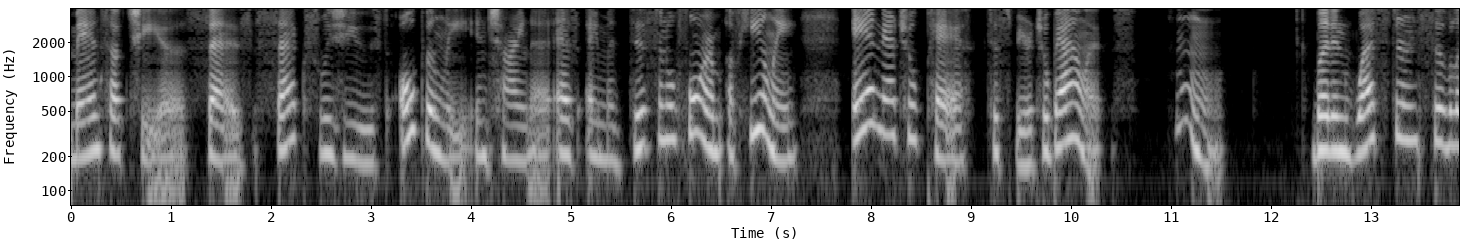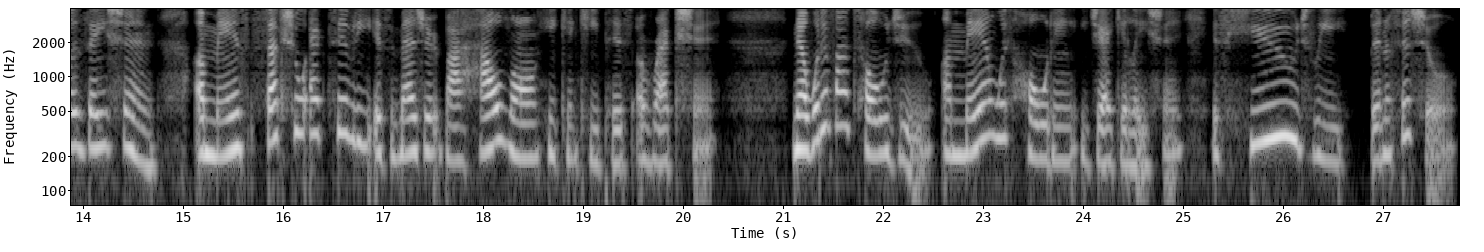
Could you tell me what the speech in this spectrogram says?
Mantak Chia says sex was used openly in China as a medicinal form of healing and natural path to spiritual balance. Hmm. But in Western civilization, a man's sexual activity is measured by how long he can keep his erection. Now, what if I told you a man withholding ejaculation is hugely beneficial?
